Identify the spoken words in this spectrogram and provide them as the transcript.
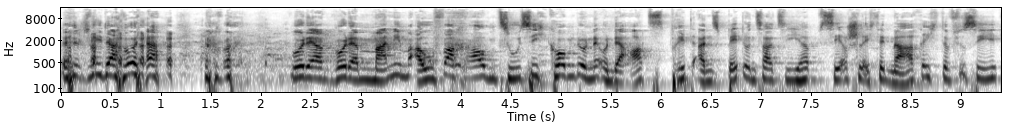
ist wieder wo, der, wo, der, wo der Mann im Aufwachraum zu sich kommt und, und der Arzt tritt ans Bett und sagt, Sie haben sehr schlechte Nachrichten für Sie.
